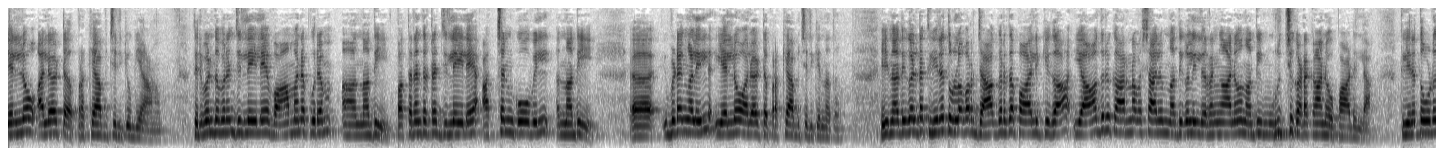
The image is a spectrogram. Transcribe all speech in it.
യെല്ലോ അലേർട്ട് പ്രഖ്യാപിച്ചിരിക്കുകയാണ്. തിരുവനന്തപുരം ജില്ലയിലെ വാമനപുരം നദി പത്തനംതിട്ട ജില്ലയിലെ അച്ചൻകോവിൽ നദി ഇവിടങ്ങളിൽ യെല്ലോ അലേർട്ട് പ്രഖ്യാപിച്ചിരിക്കുന്നത്. ഈ നദികളുടെ തീരത്തുള്ളവർ ജാഗ്രത പാലിക്കുക. യാതൊരു കാരണവശാലും നദികളിൽ ഇറങ്ങാനോ നദി മുറിച്ചു കടക്കാനോ പാടില്ല. തീരത്തോട്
